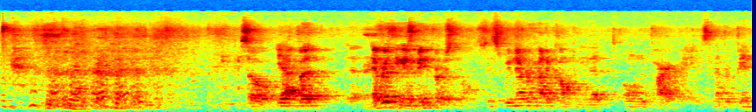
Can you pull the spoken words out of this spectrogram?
so yeah, but uh, everything has been personal since we never had a company that owned a Pirate Bay. It's never been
